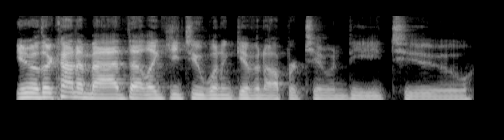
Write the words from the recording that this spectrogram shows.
you know they're kind of mad that like G2 wouldn't give an opportunity to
